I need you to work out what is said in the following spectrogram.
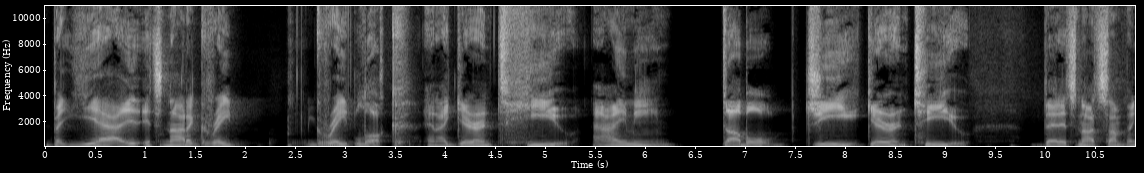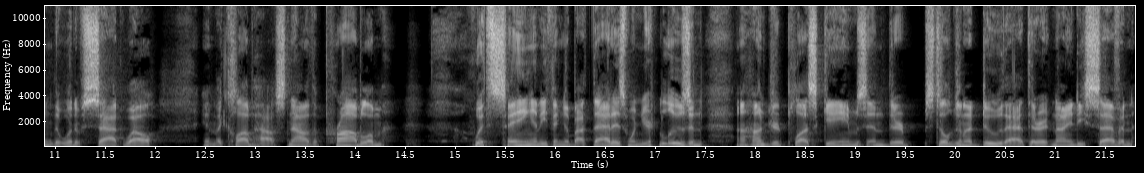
But yeah, it, it's not a great, great look. And I guarantee you, I mean, double G guarantee you that it's not something that would have sat well in the clubhouse. Now, the problem with saying anything about that is when you're losing 100 plus games, and they're still going to do that, they're at 97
